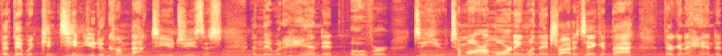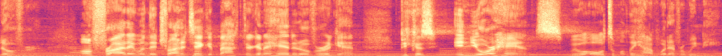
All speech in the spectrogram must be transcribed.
that they would continue to come back to you, Jesus, and they would hand it over to you. Tomorrow morning, when they try to take it back, they're gonna hand it over on Friday, when they try to take it back, they're going to hand it over again because in your hands, we will ultimately have whatever we need.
